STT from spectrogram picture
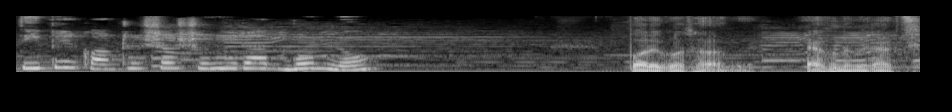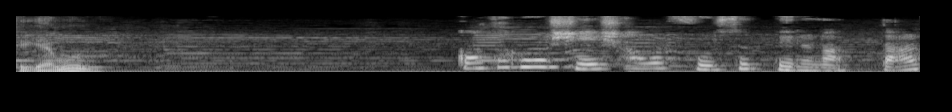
দ্বীপের কণ্ঠস্বর শুনে রাত বলল পরে কথা হবে। এখন আমি রাখছি কেমন? কথাগুলো শেষ হওয়ার ফুরসত পেল না। তার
